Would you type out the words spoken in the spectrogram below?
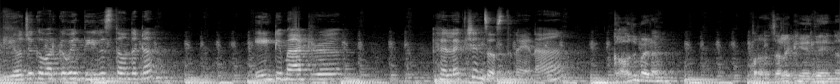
నియోజకవర్గమే దీవిస్తోందట. ఏంటి మ్యాటర్? ఎలక్షన్స్ వస్తున్నాయనా? కాదు మేడం. ప్రజలకు ఏదైనా.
